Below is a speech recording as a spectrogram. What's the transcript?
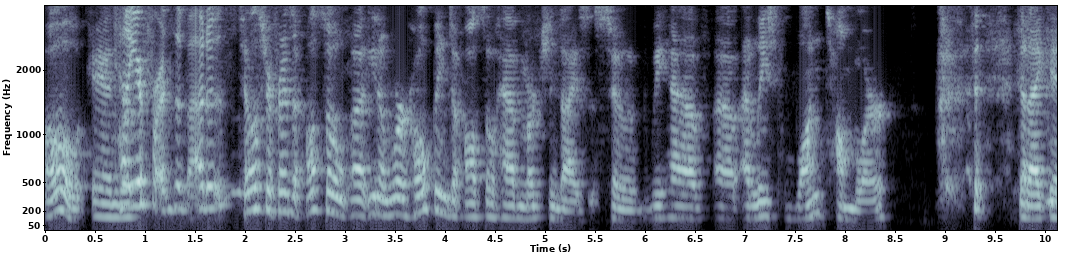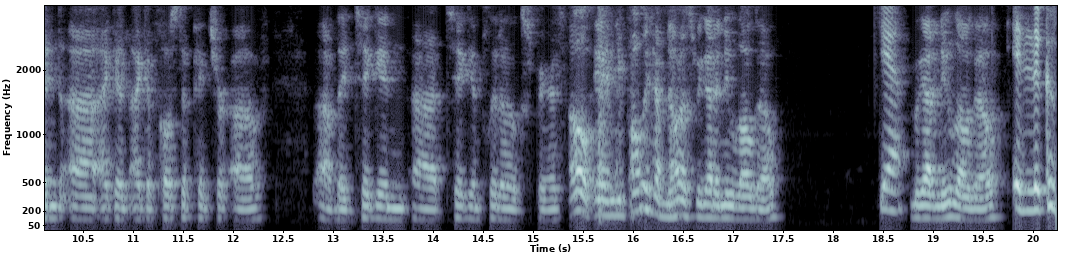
Oh, and Tell your friends about us. tell us your friends. Also, uh, you know, we're hoping to also have merchandise soon. We have uh, at least one tumbler that I can uh, I could I could post a picture of of the Tig and uh, Tig and Pluto Experience. Oh, and you probably have noticed we got a new logo. Yeah, We got a new logo. it looks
